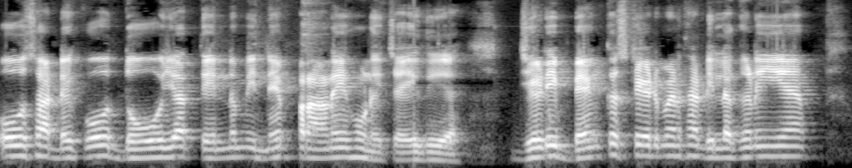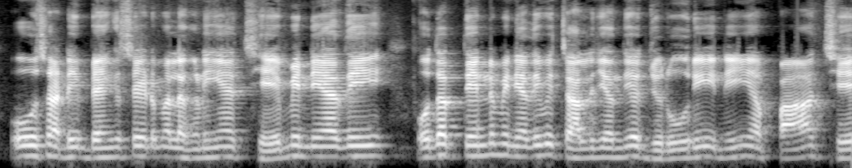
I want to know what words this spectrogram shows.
ਉਹ ਸਾਡੇ ਕੋਲ 2 ਜਾਂ 3 ਮਹੀਨੇ ਪੁਰਾਣੇ ਹੋਣੇ ਚਾਹੀਦੇ ਆ। ਜਿਹੜੀ ਬੈਂਕ ਸਟੇਟਮੈਂਟ ਸਾਡੀ ਲੱਗਣੀ ਹੈ ਉਹ ਸਾਡੀ ਬੈਂਕ ਸਟੇਟਮੈਂਟ ਲੱਗਣੀ ਹੈ 6 ਮਹੀਨਿਆਂ ਦੀ। ਉਹਦਾ 3 ਮਹੀਨਿਆਂ ਦੀ ਵੀ ਚੱਲ ਜਾਂਦੀ ਹੈ ਜ਼ਰੂਰੀ ਨਹੀਂ ਆਪਾਂ 6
